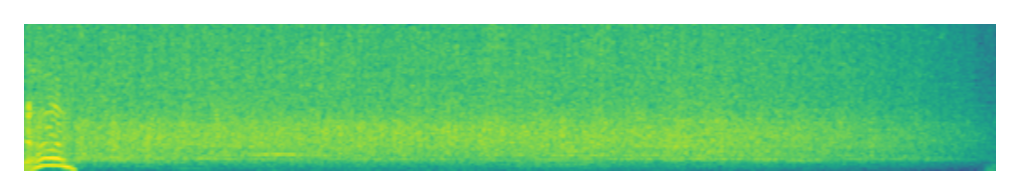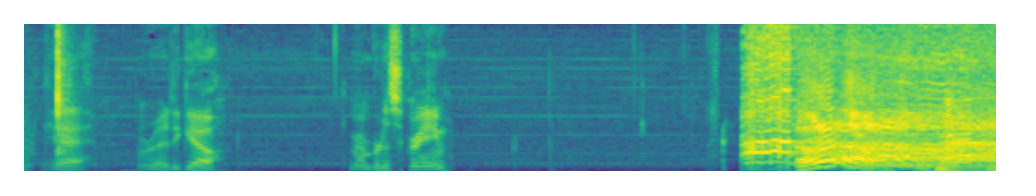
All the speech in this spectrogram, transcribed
Yay! Okay, we're ready to go. Remember to scream. Ah.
